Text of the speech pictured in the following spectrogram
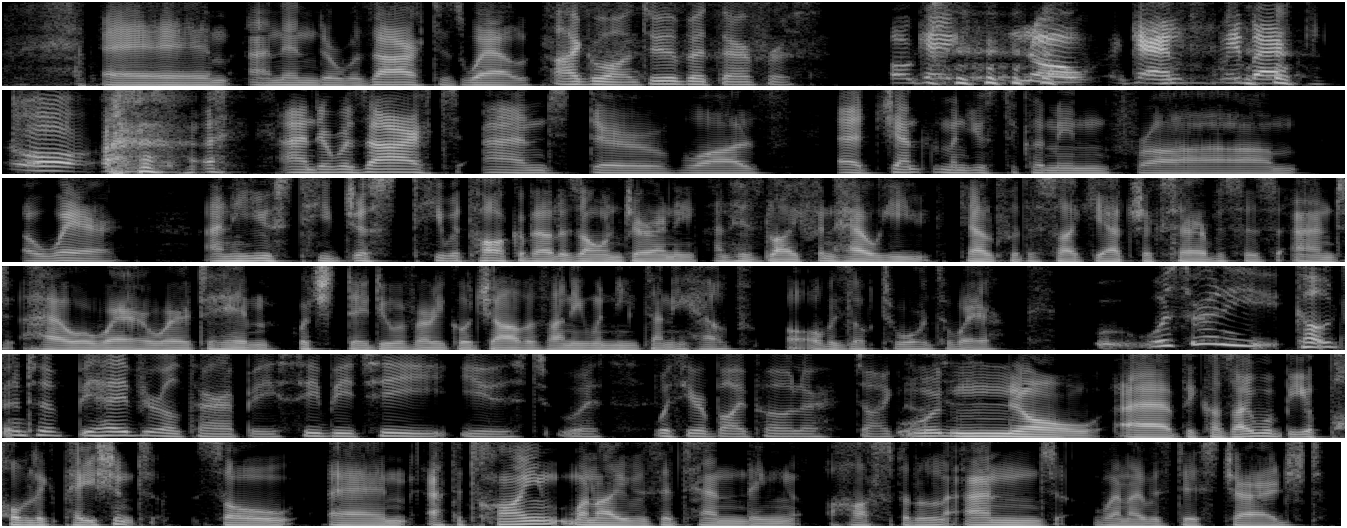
Um, and then there was art as well. I go on, do a bit there for us. Okay, no, I can't. Me back. Oh. and there was art, and there was a gentleman used to come in from aware. And he used he just he would talk about his own journey and his life and how he dealt with the psychiatric services and how aware were to him, which they do a very good job. If anyone needs any help, always look towards aware. Was there any cognitive behavioral therapy (CBT) used with with your bipolar diagnosis? No, uh, because I would be a public patient. So um, at the time when I was attending hospital and when I was discharged,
